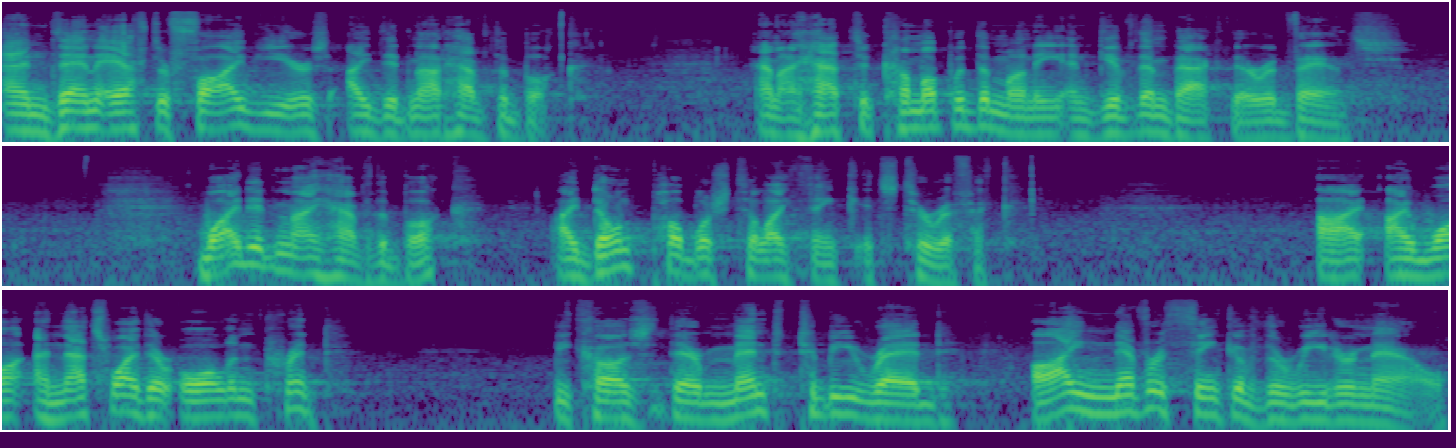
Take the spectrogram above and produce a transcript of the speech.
And then after five years, I did not have the book and I had to come up with the money and give them back their advance. Why didn't I have the book? I don't publish till I think it's terrific. I, I want, and that's why they're all in print, because they're meant to be read. I never think of the reader now.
